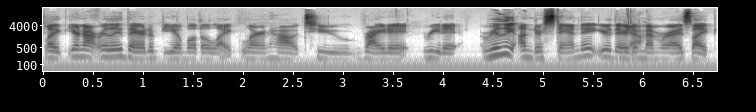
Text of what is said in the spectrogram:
Like you're not really there to be able to like learn how to write it, read it, really understand it. You're there Yeah. to memorize like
